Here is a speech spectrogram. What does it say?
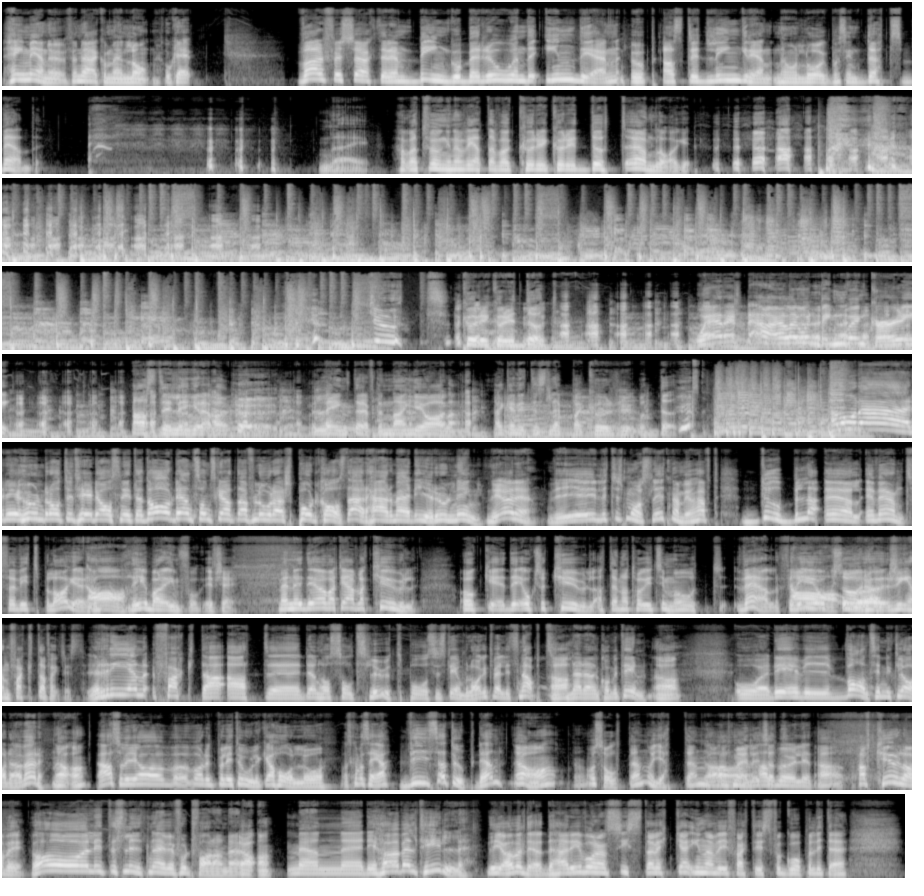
Häng med nu, för nu här kommer en lång. Okej. Varför sökte den bingoberoende indien upp Astrid Lindgren när hon låg på sin dödsbädd? Nej. Han var tvungen att veta var Curry Curry Duttön låg. Kurri Kurri Dutt. Where is the island with Bingo and Curry? Astrid ligger där och längtar efter Nangiala. Han kan inte släppa Curry och Dutt. Hallå där! Det är 183 avsnittet av Den som skrattar förlorars podcast är här med i rullning. Det är det. Vi är lite småslitna. Vi har haft dubbla öl-event för Vitsbolager. Ja. Det är ju bara info i och för sig. Men det har varit jävla kul. Och eh, det är också kul att den har tagits emot väl. För det är Ja, också oerhört. ren fakta faktiskt. Ren fakta att eh, den har sålt slut på Systembolaget väldigt snabbt Ja. när den kommit in. Ja. Och det är vi vansinnigt glada över. Ja. Alltså vi har varit på lite olika håll och, vad ska man säga, visat upp den. Ja, och sålt den och gett den och Ja, allt möjligt. allt Så att- möjligt. Ja, haft kul har vi. Ja, och lite slitna är vi fortfarande. Ja, Men eh, det hör väl till. det gör väl det. Det här är ju våran sista vecka innan vi faktiskt får gå på lite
